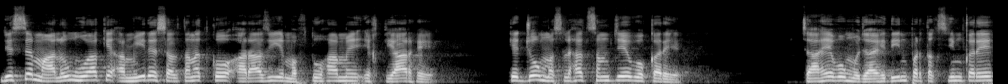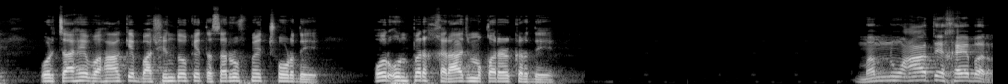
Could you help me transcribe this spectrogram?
جس سے معلوم ہوا کہ امیر سلطنت کو اراضی مفتوحہ میں اختیار ہے کہ جو مصلحت سمجھے وہ کرے، چاہے وہ مجاہدین پر تقسیم کرے اور چاہے وہاں کے باشندوں کے تصرف میں چھوڑ دے اور ان پر خراج مقرر کر دے۔ ممنوعات خیبر۔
